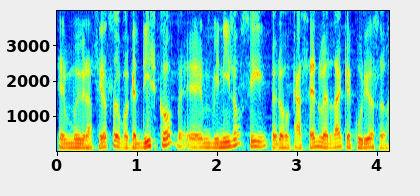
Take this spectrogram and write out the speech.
es muy gracioso, porque el disco eh, en vinilo sí, pero cassette, ¿verdad? Qué curioso.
